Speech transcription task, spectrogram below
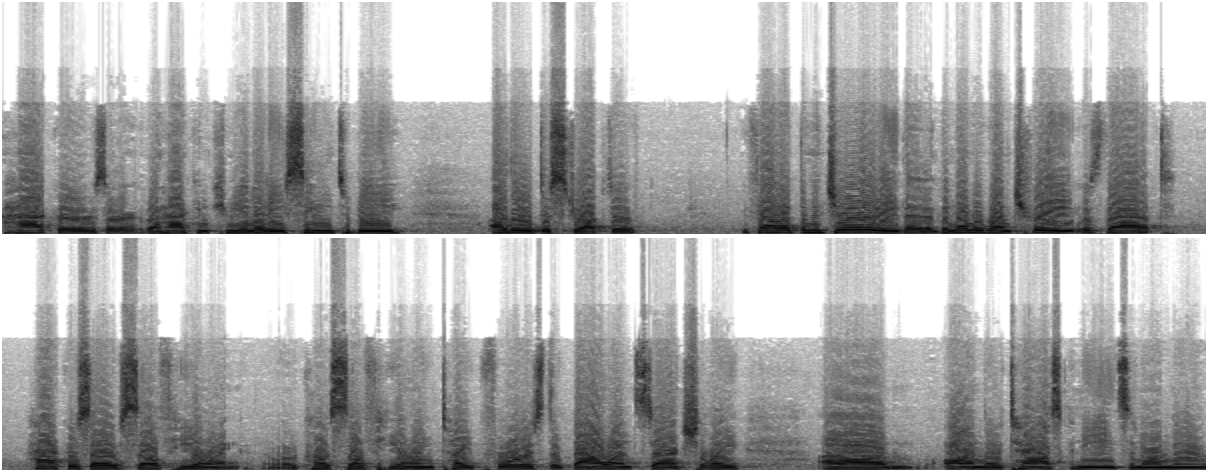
hackers or the hacking community seem to be other destructive, we found that the majority, the, the number one trait was that hackers are self-healing, what we call self-healing type 4s. They're balanced, actually, um, on their task needs and on their,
